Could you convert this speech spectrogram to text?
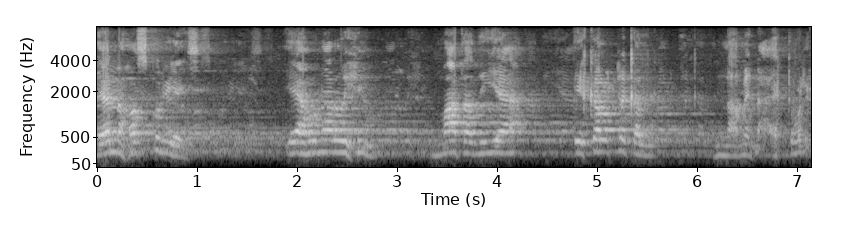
দেন হজ করি আইছে। এখন আর ওই মাথা দিয়া একাল টেকাল নামে না একেবারে।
